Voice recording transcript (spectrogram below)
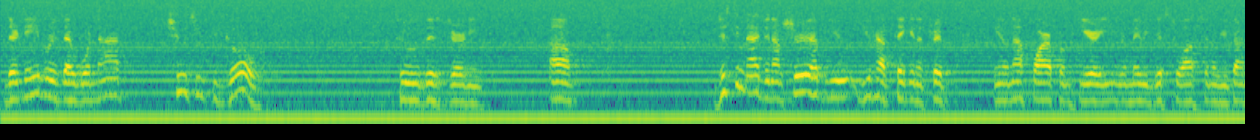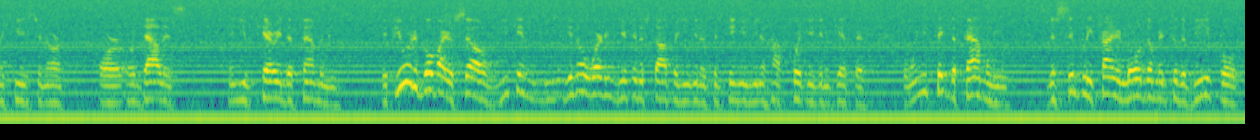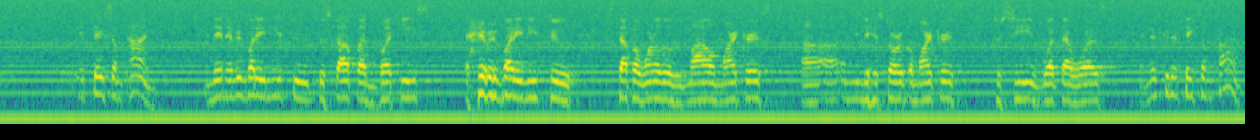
their neighbors that were not choosing to go to this journey. Um, just imagine, I'm sure you you have taken a trip, you know, not far from here, even maybe just to Austin or you've gone to Houston or, or, or Dallas, and you've carried the family. If you were to go by yourself, you know where you're going to stop and you're going to continue. You know how quick you're going to get there. But when you take the family, just simply trying to load them into the vehicle, it takes some time. And then everybody needs to, to stop at Buc-ee's. Everybody needs to stop at one of those mile markers, uh, I mean the historical markers, to see what that was. And it's going to take some time.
